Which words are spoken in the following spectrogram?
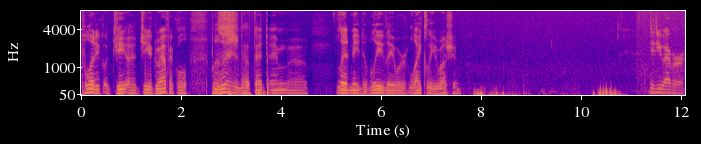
political ge- uh, geographical position at that time uh, led me to believe they were likely Russian. Did you ever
